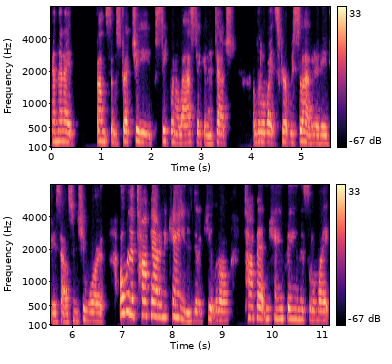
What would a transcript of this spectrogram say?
and then I found some stretchy sequin elastic and attached a little white skirt. We still have it at Adri's house, and she wore it oh the top hat and a cane, and did a cute little top hat and cane thing in this little white.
